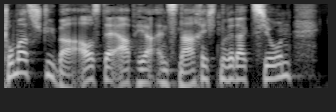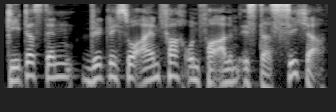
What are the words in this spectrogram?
Thomas Stüber aus der RPR1 Nachrichtenredaktion, geht das denn wirklich so einfach und vor allem ist das sicher?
